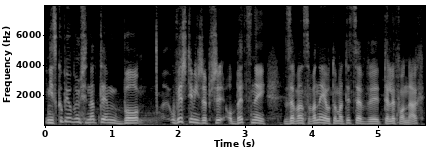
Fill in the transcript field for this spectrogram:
I nie skupiałbym się na tym, bo uwierzcie mi, że przy obecnej zaawansowanej automatyce w telefonach,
